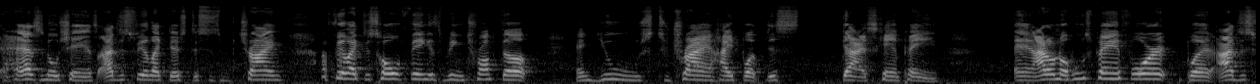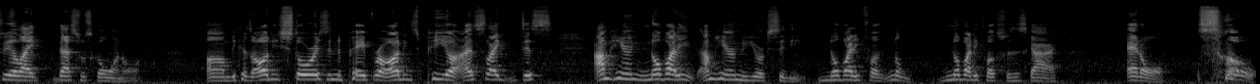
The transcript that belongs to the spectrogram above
has no chance. I just feel like there's this is trying. I feel like this whole thing is being trumped up and used to try and hype up this guy's campaign. And I don't know who's paying for it, but I just feel like that's what's going on. Um, because all these stories in the paper, all these PR, it's like this. I'm hearing nobody. I'm here in New York City. Nobody fuck no. Nobody fucks with this guy at all. So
